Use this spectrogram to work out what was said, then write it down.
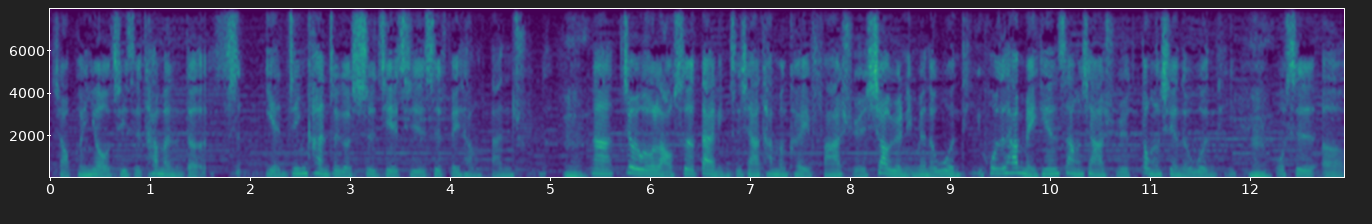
小朋友，其实他们的视眼睛看这个世界其实是非常单纯的。嗯那就有老师的带领之下，他们可以发掘校园里面的问题，或者他每天上下学动线的问题，嗯或是呃，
